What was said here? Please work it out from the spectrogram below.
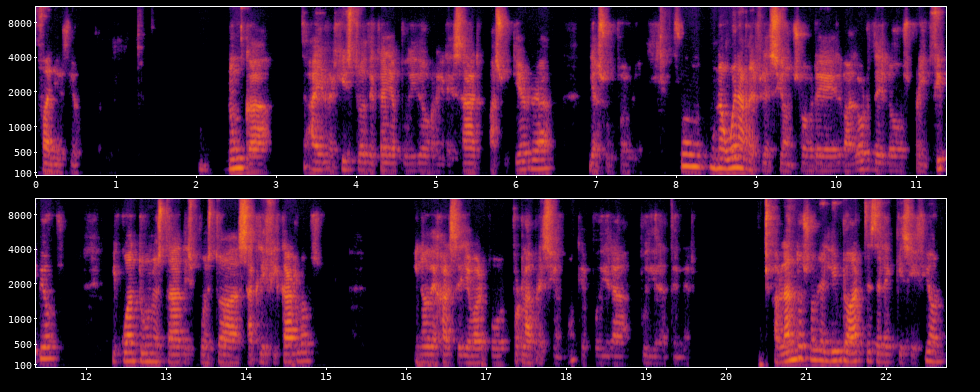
falleció. Nunca hay registros de que haya podido regresar a su tierra y a su pueblo. Es una buena reflexión sobre el valor de los principios y cuánto uno está dispuesto a sacrificarlos y no dejarse llevar por, la presión que pudiera, pudiera tener. Hablando sobre el libro Artes de la Inquisición,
